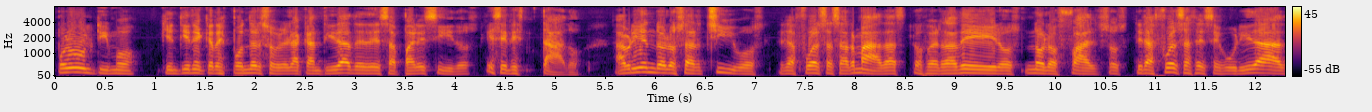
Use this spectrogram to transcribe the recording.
Por último, quien tiene que responder sobre la cantidad de desaparecidos es el Estado, abriendo los archivos de las Fuerzas Armadas, los verdaderos, no los falsos, de las fuerzas de seguridad,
